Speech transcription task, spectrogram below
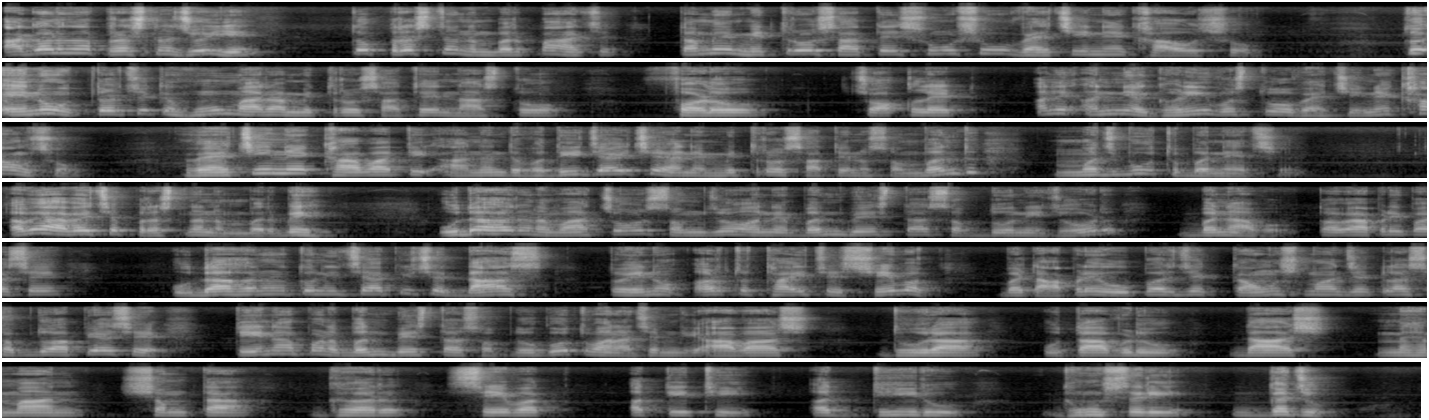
આગળના પ્રશ્ન જોઈએ તો પ્રશ્ન નંબર પાંચ, તમે મિત્રો સાથે શું શું વહેંચીને ખાઓ છો? તો એનો ઉત્તર છે કે હું મારા મિત્રો સાથે નાસ્તો, ફળો, ચોકલેટ અને અન્ય ઘણી વસ્તુઓ વહેંચીને ખાઉં છું. વહેંચીને ખાવાથી આનંદ વધી જાય છે અને મિત્રો સાથેનો સંબંધ મજબૂત બને છે. હવે આવે છે પ્રશ્ન નંબર બે. ઉદાહરણ વાંચો, સમજો અને બંધ બેસતા શબ્દોની જોડ બનાવો. તો હવે આપણી પાસે ઉદાહરણ તો નીચે આપ્યું છે, દાસ. તો એનો અર્થ થાય છે સેવક. બટ આપણે ઉપર જે કૌંસમાં જેટલા શબ્દો આપ્યા છે, તેના પણ બંધ બેસતા શબ્દો ગોતવાના છે. જેમ કે આવાસ, ધુરા, ઉતાવળું, દાસ, મહેમાન, ક્ષમતા ઘર સેવક, અતિથિ, અધીરું, ધૂંસરી, ગજુ.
